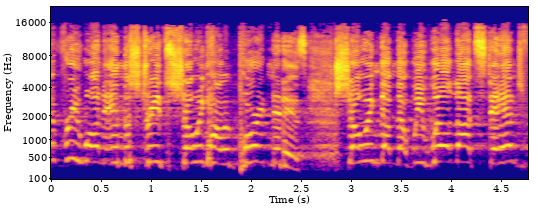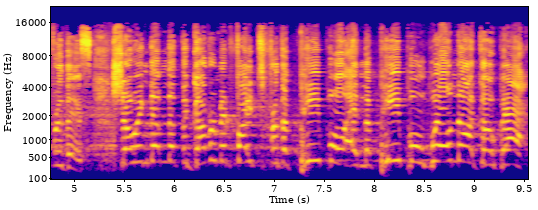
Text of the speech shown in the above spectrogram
everyone in the streets showing how important it is, showing them that we will not stand for this, showing them that the government fights for the people and the people will not go back.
